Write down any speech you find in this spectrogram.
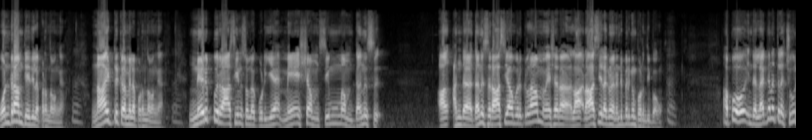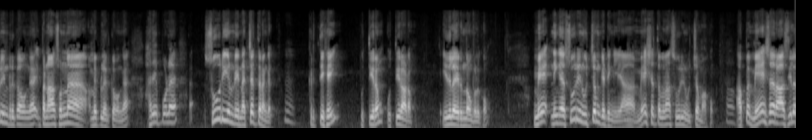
ஒன்றாம் தேதியில் பிறந்தவங்க ஞாயிற்றுக்கிழமையில பிறந்தவங்க நெருப்பு ராசின்னு சொல்லக்கூடிய மேஷம் சிம்மம் தனுசு. அ- அந்த தனுசு ராசியாகவும் இருக்கலாம் மேஷ ரா- ராசி லக்னம் ரெண்டு பேருக்கும் பொருந்தி போகும். அப்போது இந்த லக்னத்தில் சூரியன் இருக்கவங்க இப்போ நான் சொன்ன அமைப்பில் இருக்கவங்க அதே போல் சூரியனுடைய நட்சத்திரங்கள். கிருத்திகை உத்திரம் உத்திராடம். இதுல இருந்தவங்களுக்கும். மே நீங்க சூரியன் உச்சம் கேட்டீங்க இல்லையா மேஷத்துல தான் சூரியன் உச்சமாகும். அப்ப மேஷ ராசியில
